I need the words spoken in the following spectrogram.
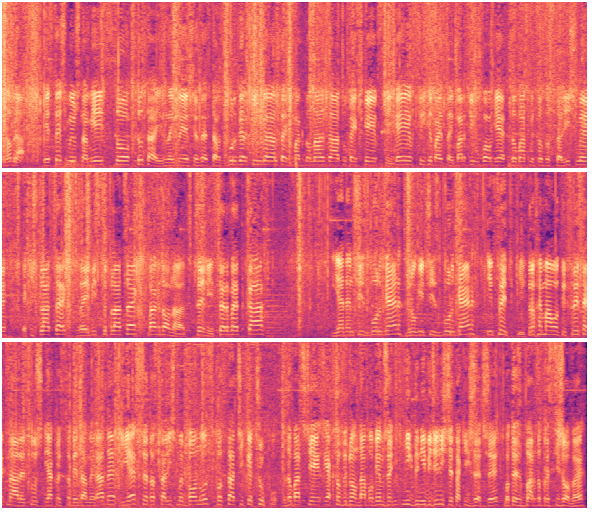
Dobra, jesteśmy już na miejscu. Tutaj znajduje się zestaw z Burger Kinga, tutaj z McDonalda, tutaj z KFC. KFC chyba jest najbardziej ubogie. Zobaczmy co dostaliśmy. Jakiś placek, zajebisty placek. McDonald's, czyli serwetka, Jeden cheeseburger, drugi cheeseburger i frytki. Trochę mało tych frytek, no ale cóż, jakoś sobie damy radę. I jeszcze dostaliśmy bonus w postaci ketchupu. Zobaczcie jak to wygląda, bo wiem, że nigdy nie widzieliście takich rzeczy, bo to jest bardzo prestiżowe.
